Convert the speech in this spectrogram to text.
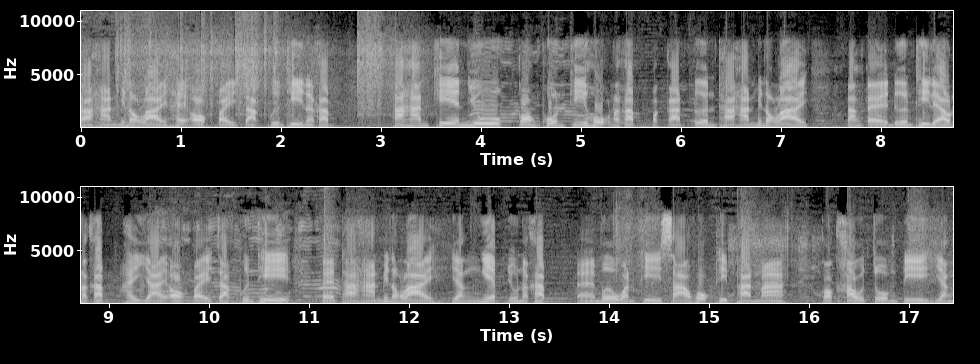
ทหารมินองลายให้ออกไปจากพื้นที่นะครับ ทหารเคนยูกองพลที่ 6 นะครับ ประกาศเตือนทหารมินองลาย ตั้งแต่เดือนที่แล้วนะครับ ให้ย้ายออกไปจากพื้นที่ แต่ทหารมินองลายยังเงียบอยู่นะครับ แต่เมื่อวันที่26ที่ผ่านมาก็เข้าโจมตีอย่าง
